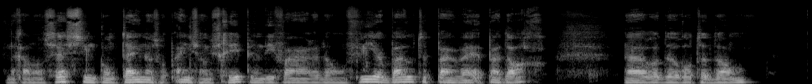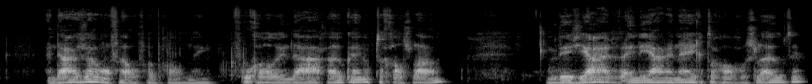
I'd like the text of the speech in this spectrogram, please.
En er gaan dan 16 containers op één zo'n schip. En die varen dan vier boten per, per dag naar de Rotterdam. En daar is wel een vuilverbranding. Vroeger al in Den Haag ook een op de gaslaan. Die is jaren, in de jaren 90 al gesloten.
